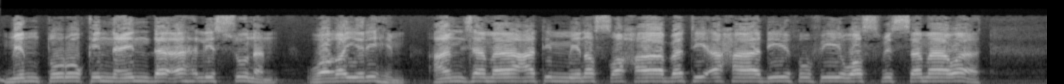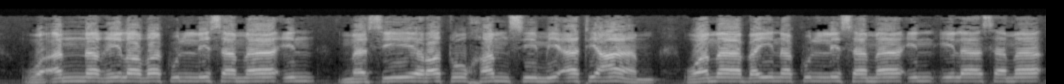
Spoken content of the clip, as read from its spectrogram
من طرق عند أهل السنن وغيرهم عن جماعة من الصحابة أحاديث في وصف السماوات وأن غلظ كل سماء مسيرة خمسمائة عام وما بين كل سماء إلى سماء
